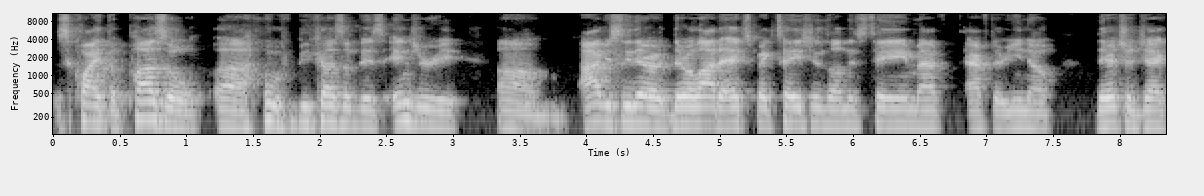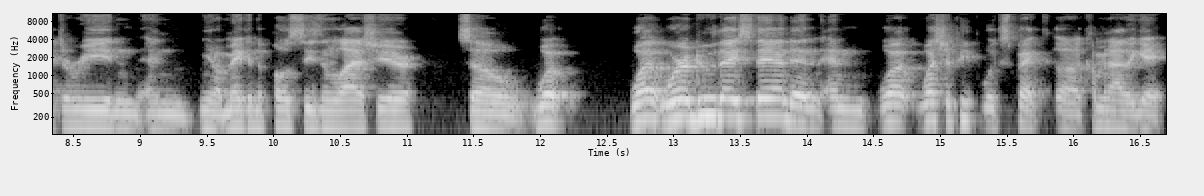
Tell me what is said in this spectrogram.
it's quite the puzzle uh, because of this injury. Um, obviously, there are, there are a lot of expectations on this team after you know their trajectory and and you know making the postseason last year. So what what where do they stand and and what what should people expect uh, coming out of the gate?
